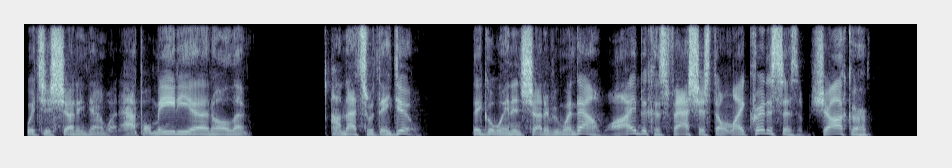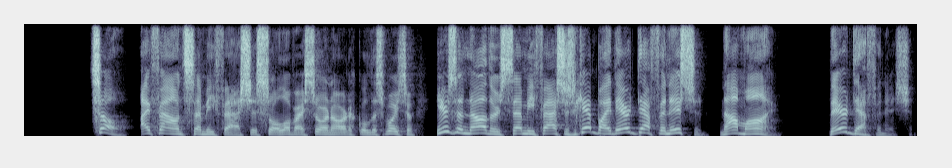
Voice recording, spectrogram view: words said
which is shutting down what Apple Media and all that. Um, that's what they do. they go in and shut everyone down. Why? Because fascists don't like criticism. Shocker. So I found semi fascists all over. I saw an article this morning. So here's another semi fascist, again, by their definition, not mine, their definition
